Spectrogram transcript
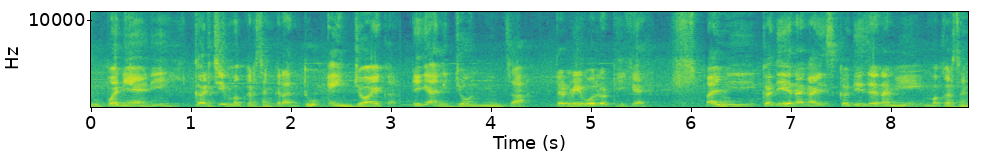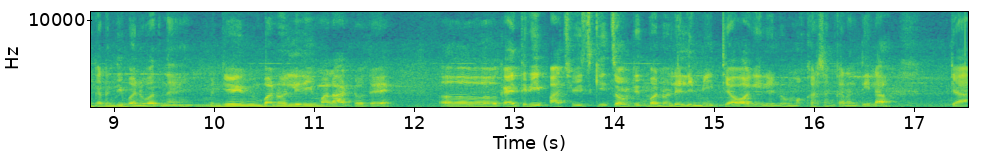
तू पण ये आणि इकडची मकर संक्रांत तू एन्जॉय कर. ठीक आहे? आणि जेवण बिवून जा. तर मी बोललो ठीक आहे. बाई मी कधी आहे ना गाईस कधीच आहे ना मी मकर संक्रांती बनवत नाही. म्हणजे मी बनवलेली मला आठवत आहे काहीतरी पाचवीच की चौथीत बनवलेली मी तेव्हा गेलेलो मकर संक्रांतीला त्या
